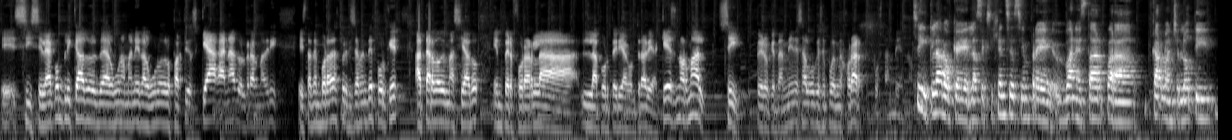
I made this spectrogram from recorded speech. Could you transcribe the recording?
eh, si se le ha complicado de alguna manera alguno de los partidos que ha ganado el Real Madrid esta temporada es precisamente porque ha tardado demasiado en perforar la, portería contraria. ¿Que es normal? Sí, pero que también es algo que se puede mejorar, pues también. ¿no? Sí, claro que las exigencias siempre van a estar para Carlo Ancelotti.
